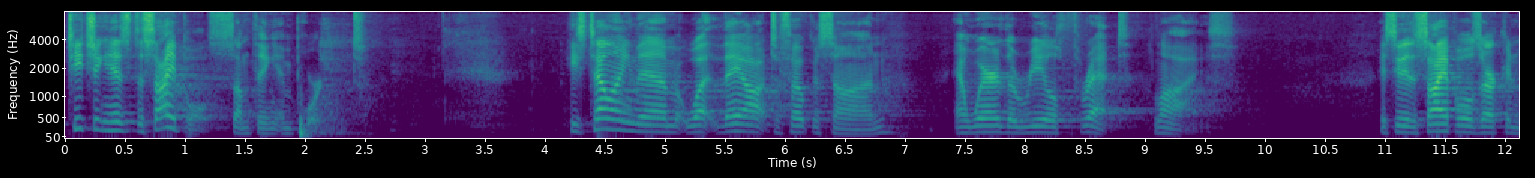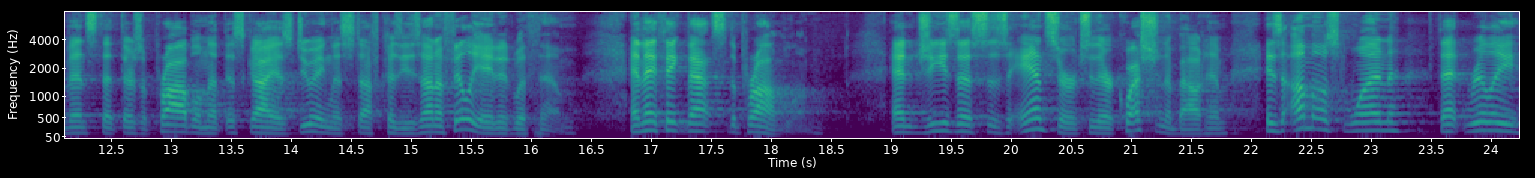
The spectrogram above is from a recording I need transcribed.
teaching his disciples something important. He's telling them what they ought to focus on and where the real threat lies. You see, the disciples are convinced that there's a problem that this guy is doing this stuff because he's unaffiliated with them. And they think that's the problem. And Jesus' answer to their question about him is almost one that really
